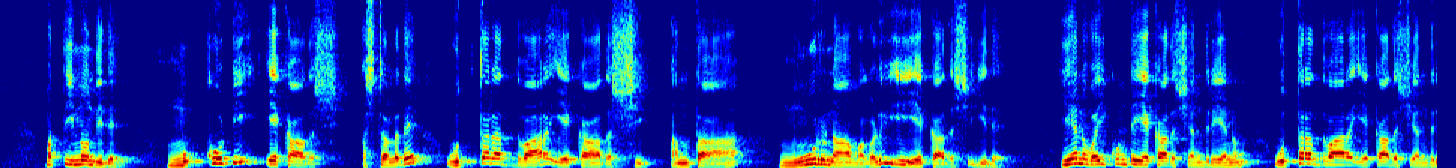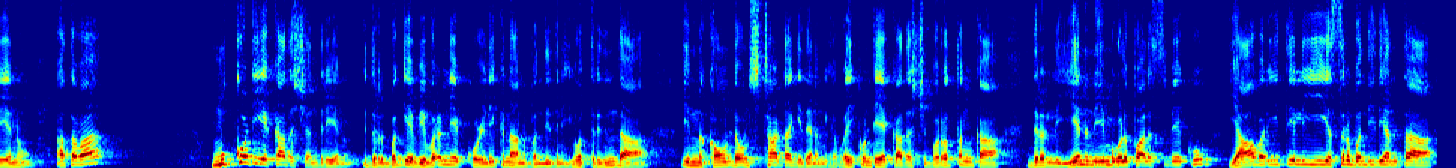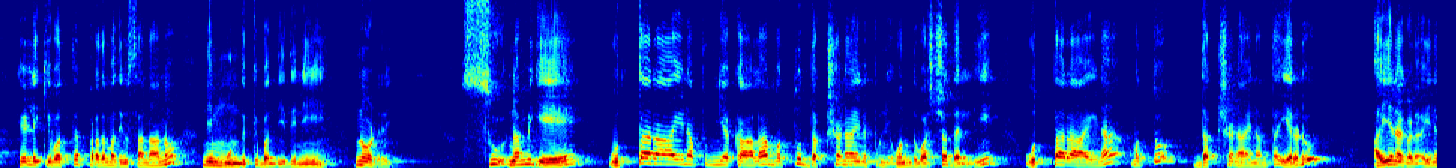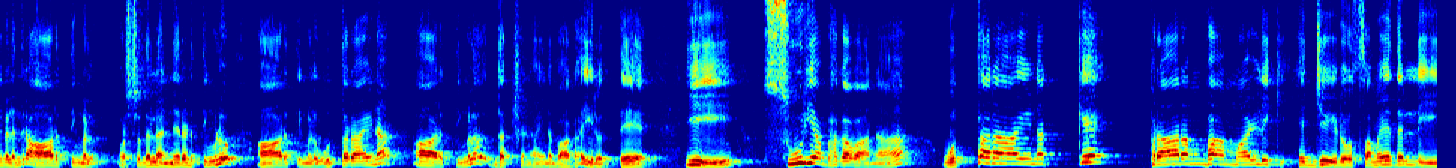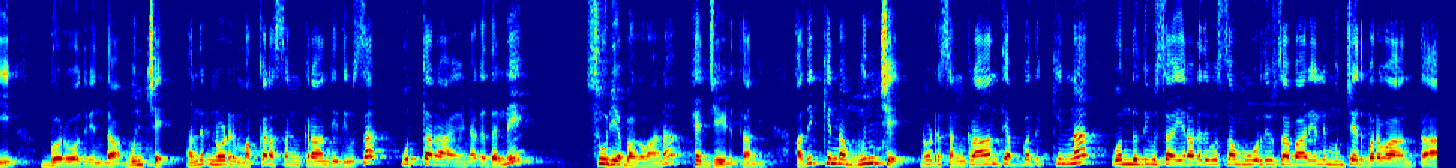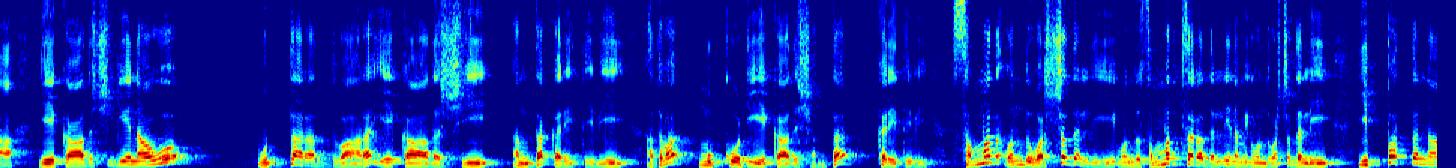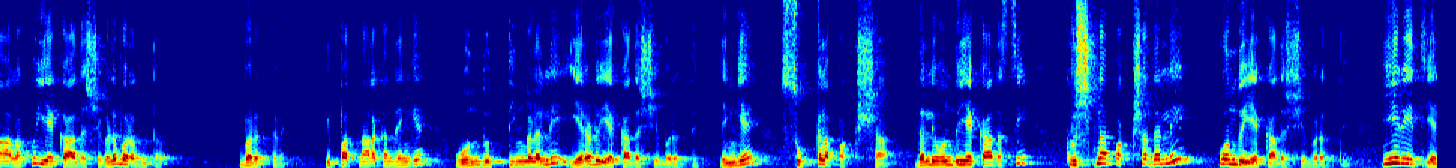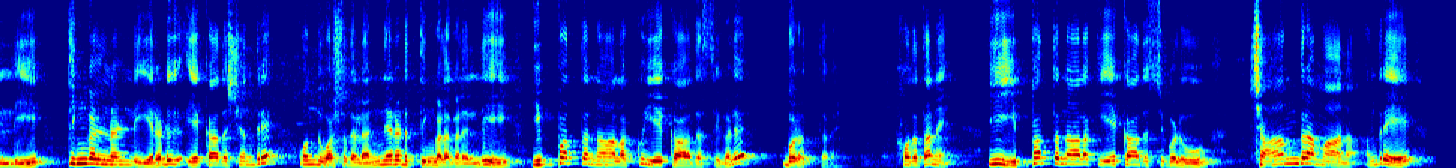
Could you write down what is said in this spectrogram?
ಮತ್ತು ಇನ್ನೊಂದಿದೆ. ಮುಕ್ಕೋಟಿ ಏಕಾದಶಿ. ಅಷ್ಟಲ್ಲದೆ ಉತ್ತರ ದ್ವಾರ ಏಕಾದಶಿ ಅಂತ ಮೂರು ನಾಮಗಳು ಈ ಏಕಾದಶಿಗಿದೆ. ಏನು ವೈಕುಂಠ ಏಕಾದಶಿ ಅಂದರೆ ಏನು? ಉತ್ತರ ದ್ವಾರ ಏಕಾದಶಿ ಅಂದರೆ ಏನು? ಅಥವಾ ಮುಕ್ಕೋಟಿ ಏಕಾದಶಿ ಅಂದರೆ ಏನು? ಇದ್ರ ಬಗ್ಗೆ ವಿವರಣೆ ಕೊಡಲಿಕ್ಕೆ ನಾನು ಬಂದಿದ್ದೀನಿ. ಇವತ್ತರಿಂದ ಇನ್ನು ಕೌಂಟ್ ಡೌನ್ ಸ್ಟಾರ್ಟ್ ಆಗಿದೆ ನಮಗೆ. ವೈಕುಂಠ ಏಕಾದಶಿ ಬರೋ ತನಕ ಇದರಲ್ಲಿ ಏನು ನಿಯಮಗಳು ಪಾಲಿಸಬೇಕು, ಯಾವ ರೀತಿಯಲ್ಲಿ ಈ ಹೆಸರು ಬಂದಿದೆ ಅಂತ ಹೇಳಲಿಕ್ಕೆ ಇವತ್ತು ಪ್ರಥಮ ದಿವಸ ನಾನು ನಿಮ್ಮ ಮುಂದಕ್ಕೆ ಬಂದಿದ್ದೀನಿ. ನೋಡ್ರಿ, ಸು, ನಮಗೆ ಉತ್ತರಾಯಣ ಪುಣ್ಯಕಾಲ ಮತ್ತು ದಕ್ಷಿಣಾಯನ ಪುಣ್ಯ, ಒಂದು ವರ್ಷದಲ್ಲಿ ಉತ್ತರಾಯಣ ಮತ್ತು ದಕ್ಷಿಣಾಯನ ಅಂತ ಎರಡು ಅಯನಗಳು. ಅಯನಗಳೆಂದರೆ ಆರು ತಿಂಗಳು. ವರ್ಷದಲ್ಲಿ ಹನ್ನೆರಡು ತಿಂಗಳು, ಆರು ತಿಂಗಳು ಉತ್ತರಾಯಣ, ಆರು ತಿಂಗಳು ದಕ್ಷಿಣಾಯನ ಭಾಗ ಇರುತ್ತೆ. ಈ ಸೂರ್ಯ ಭಗವಾನ ಉತ್ತರಾಯಣಕ್ಕೆ ಪ್ರಾರಂಭ ಮಾಡಲಿಕ್ಕೆ ಹೆಜ್ಜೆ ಇಡೋ ಸಮಯದಲ್ಲಿ ಬರೋದರಿಂದ ಮುಂಚೆ, ಅಂದರೆ ನೋಡ್ರಿ ಮಕರ ಸಂಕ್ರಾಂತಿ ದಿವಸ ಉತ್ತರಾಯಣದಲ್ಲಿ ಸೂರ್ಯ ಭಗವಾನ ಹೆಜ್ಜೆ ಇಡ್ತಾನೆ. ಅದಕ್ಕಿಂತ ಮುಂಚೆ, ನೋಡ್ರಿ ಸಂಕ್ರಾಂತಿ ಹಬ್ಬದಕ್ಕಿಂತ ಒಂದು ದಿವಸ, ಎರಡು ದಿವಸ, ಮೂರು ದಿವಸ ಬಾರಿಯಲ್ಲಿ ಮುಂಚೆ ಬರುವಂಥ ಏಕಾದಶಿಗೆ ನಾವು ಉತ್ತರ ದ್ವಾರ ಏಕಾದಶಿ ಅಂತ ಕರಿತೀವಿ, ಅಥವಾ ಮುಕ್ಕೋಟಿ ಏಕಾದಶಿ ಅಂತ ಕರಿತೀವಿ. ಸಮ್ಮತ ಒಂದು ವರ್ಷದಲ್ಲಿ, ಒಂದು ಸಂವತ್ಸರದಲ್ಲಿ, ನಮಗೆ ಒಂದು ವರ್ಷದಲ್ಲಿ ಇಪ್ಪತ್ತ್ನಾಲ್ಕು ಏಕಾದಶಿಗಳು ಬರುತ್ತವೆ ಬರುತ್ತವೆ. ಇಪ್ಪತ್ನಾಲ್ಕು ಅಂದರೆ ಹೆಂಗೆ? ಒಂದು ತಿಂಗಳಲ್ಲಿ ಎರಡು ಏಕಾದಶಿ ಬರುತ್ತೆ. ಹೆಂಗೆ? ಶುಕ್ಲ ಪಕ್ಷದಲ್ಲಿ ಒಂದು ಏಕಾದಶಿ, ಕೃಷ್ಣ ಪಕ್ಷದಲ್ಲಿ ಒಂದು ಏಕಾದಶಿ ಬರುತ್ತೆ. ಈ ರೀತಿಯಲ್ಲಿ ತಿಂಗಳಿನಲ್ಲಿ ಎರಡು ಏಕಾದಶಿ ಅಂದರೆ ಒಂದು ವರ್ಷದಲ್ಲಿ ಹನ್ನೆರಡು ತಿಂಗಳಲ್ಲಿ ಇಪ್ಪತ್ತ್ನಾಲ್ಕು ಏಕಾದಶಿಗಳೇ ಬರುತ್ತವೆ. ಹೌದಾ ತಾನೇ? ಈ ಇಪ್ಪತ್ತ್ನಾಲ್ಕು ಏಕಾದಶಿಗಳು ಚಾಂದ್ರಮಾನ, ಅಂದರೆ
